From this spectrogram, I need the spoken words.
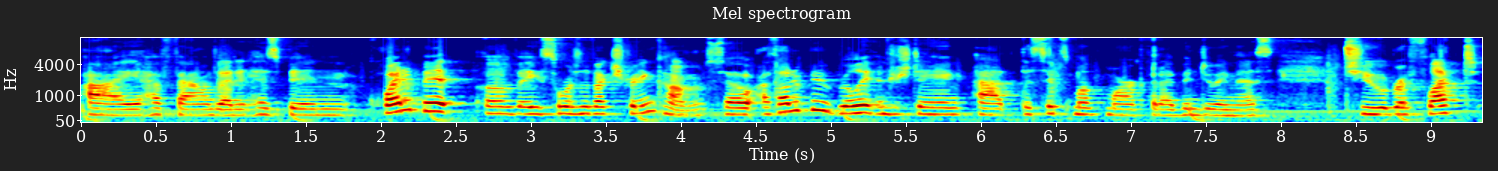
I have found that it has been quite a bit of a source of extra income. So, I thought it'd be really interesting at the six month mark that I've been doing this to reflect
